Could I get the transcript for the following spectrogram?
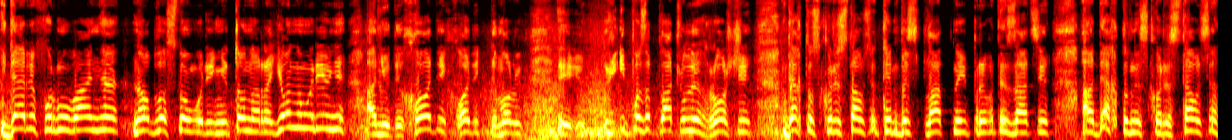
йде реформування на обласному рівні, то на районному рівні, а люди ходять, ходять, не можуть і позаплачували гроші. Дехто скористався тим безплатною приватизацією, а дехто не скористався.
